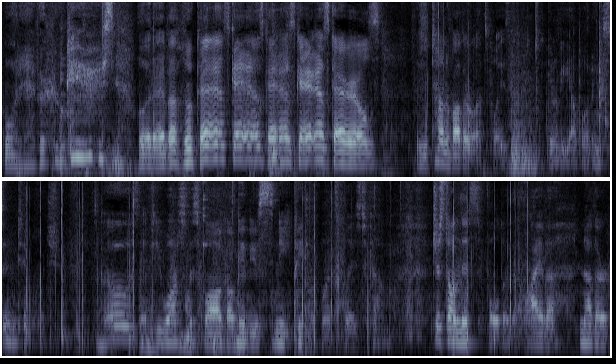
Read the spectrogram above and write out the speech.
Whatever, who cares? Whatever, who cares? Cares, cares, cares, cares. There's a ton of other Let's Plays that I'm going to be uploading soon too, which goes, if you watch this vlog, I'll give you a sneak peek of Let's Plays to come. Just on this folder, though. I have a, another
